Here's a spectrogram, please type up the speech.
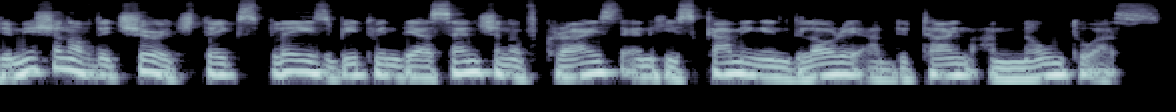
The mission of the church takes place between the ascension of Christ and his coming in glory at the time unknown to us.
